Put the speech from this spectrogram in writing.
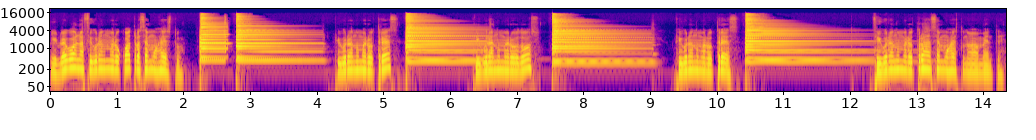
Y luego en la figura número 4 hacemos esto. Figura número 3. Figura número 2. Figura número 3. Figura número 3 hacemos esto nuevamente.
